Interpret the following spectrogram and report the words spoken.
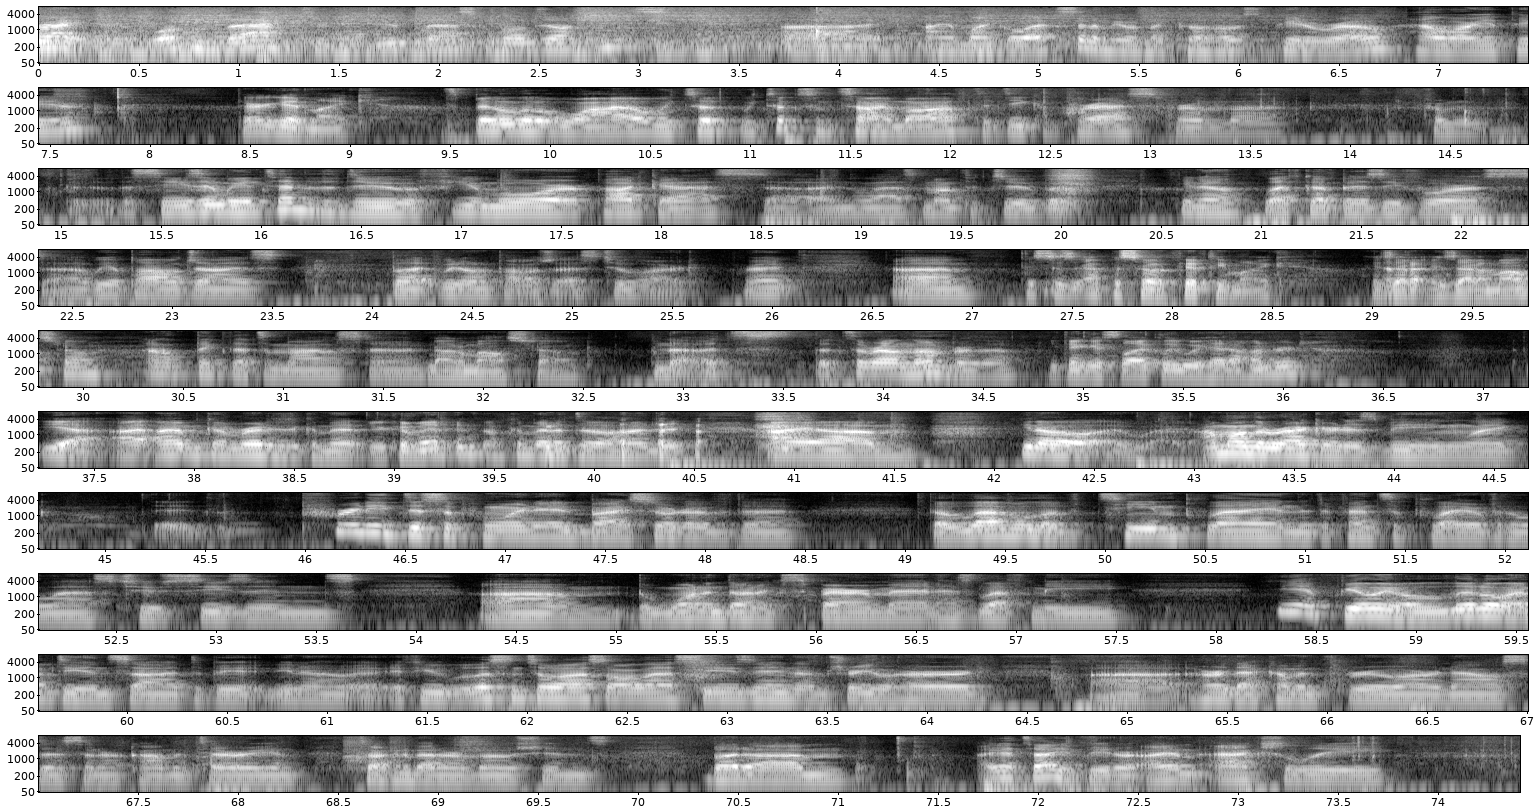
right, welcome back to the Duke Basketball Junkies. Uh, I am Michael Exton. I'm here with my co-host Peter Rowe. How are you, Peter? Very good, Mike. It's been a little while. We took we took some time off to decompress from uh, from the, the season. We intended to do a few more podcasts uh, in the last month or two, but you know, life got busy for us. Uh, we apologize, but we don't apologize too hard, right? Um, This is episode 50, Mike. Is that a, is that a milestone? I don't think that's a milestone. Not a milestone. No, it's that's a round number though. You think it's likely we hit 100? Yeah, I, I'm I'm ready to commit. You're committed? I'm committed to 100. I um, you know, I'm on the record as being like pretty disappointed by sort of the the level of team play and the defensive play over the last two seasons. Um, the one and done experiment has left me yeah, feeling a little empty inside to be, you know, if you listened to us all last season, I'm sure you heard uh, heard that coming through our analysis and our commentary and talking about our emotions. But um, I gotta tell you, Peter, I am actually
